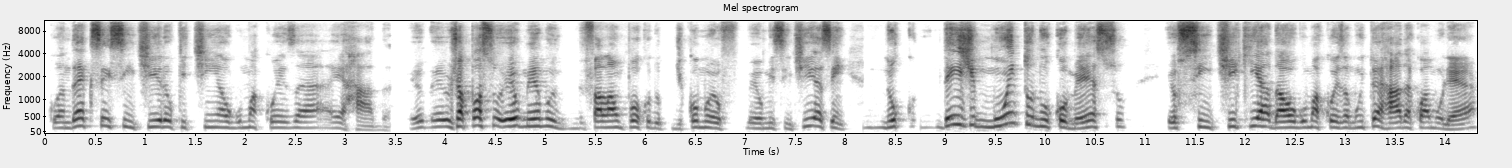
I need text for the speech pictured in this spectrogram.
Quando é que vocês sentiram que tinha alguma coisa errada? Eu, eu já posso eu mesmo falar um pouco do, de como eu, eu me senti. Assim, no, desde muito no começo, eu senti que ia dar alguma coisa muito errada com a mulher,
